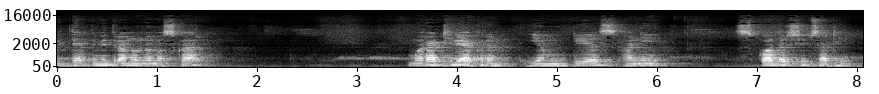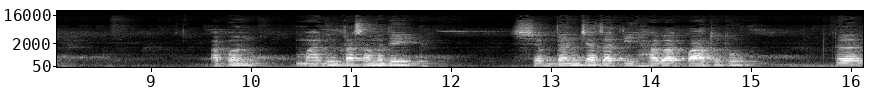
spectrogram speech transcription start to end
विद्यार्थी मित्रांनो नमस्कार. मराठी व्याकरण एम टी एस आणि स्कॉलरशिपसाठी आपण मागील तासामध्ये शब्दांच्या जाती हा भाग पाहत होतो. तर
